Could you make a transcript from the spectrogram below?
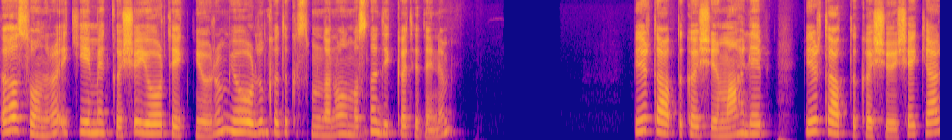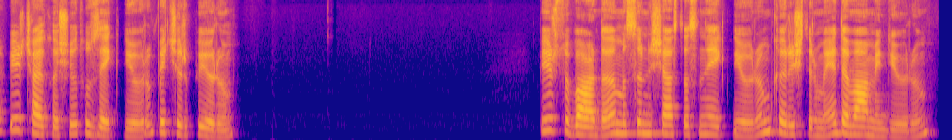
Daha sonra 2 yemek kaşığı yoğurt ekliyorum. Yoğurdun katı kısmından olmasına dikkat edelim. 1 tatlı kaşığı mahlep, 1 tatlı kaşığı şeker, 1 çay kaşığı tuz ekliyorum ve çırpıyorum. 1 su bardağı mısır nişastasını ekliyorum. Karıştırmaya devam ediyorum.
